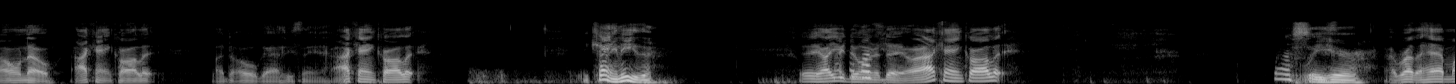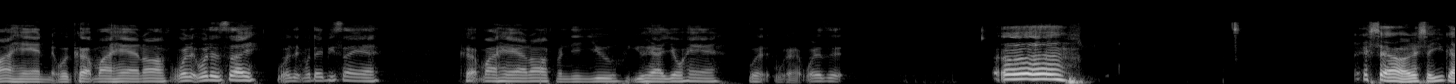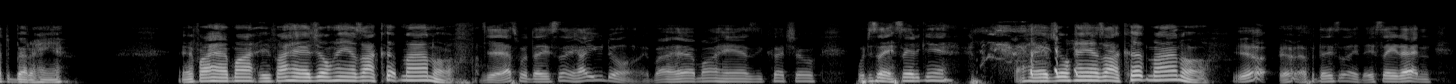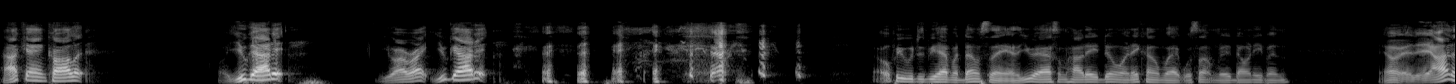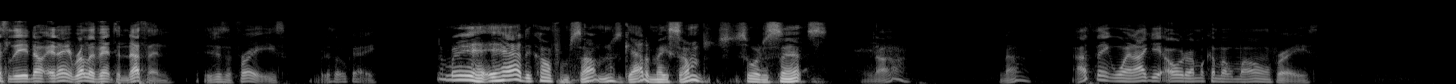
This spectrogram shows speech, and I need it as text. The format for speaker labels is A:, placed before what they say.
A: don't know. I can't call it. Like the old guys be saying. I can't call it.
B: You can't either.
A: Hey, how you doing today? Or I can't call it.
B: Let's see here.
A: I'd rather have my hand would cut my hand off. What what did it say? What what they be saying? Cut my hand off and then you you have your hand. What what is it?
B: Uh, they say, oh, they say you got the better hand. If I had my, if I had your hands, I cut mine off.
A: Yeah, that's what they say. How you doing? If I had my hands, you cut your. What you say? Say it again.
B: I had your hands, I cut mine off.
A: Yeah, yeah, that's what they say. They say that, and I can't call it. Well, you got it. You all right? You got it. Old people just be having dumb sayings. You ask them how they doing, they come back with something they don't even. You know, honestly, it don't. It ain't relevant to nothing. It's just a phrase, but it's okay.
B: I mean, it had to come from something. It's got to make some sort of sense.
A: Nah, nah. I think when I get older, I'm gonna come up with my own phrase.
